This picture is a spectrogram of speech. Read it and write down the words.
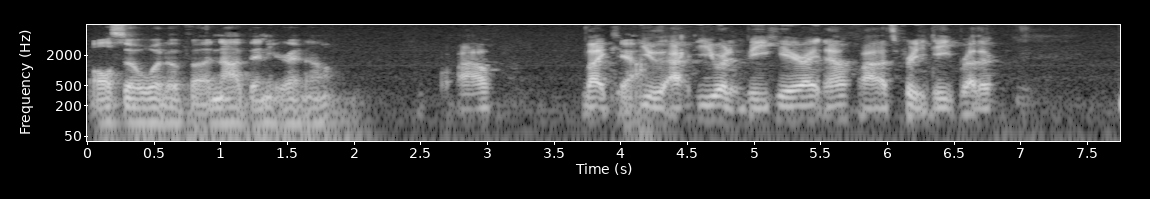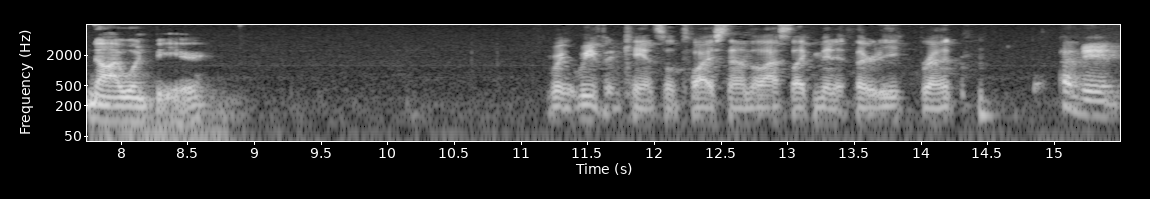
also would have uh, not been here right now. Wow. Like Yeah. you, you wouldn't be here right now. Wow, that's pretty deep, brother. No, I wouldn't be here. We, we've been canceled twice now in the last like minute thirty. Brent, I mean,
